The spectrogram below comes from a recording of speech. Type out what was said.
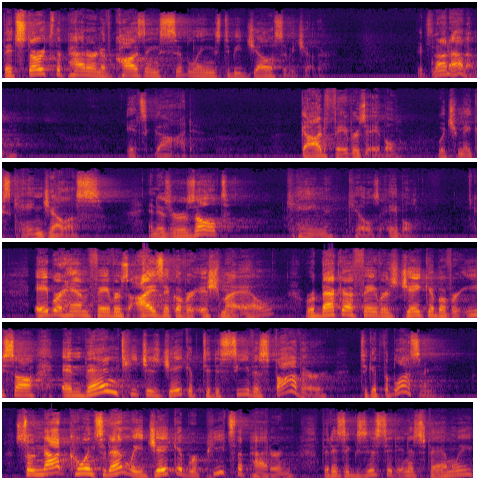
that starts the pattern of causing siblings to be jealous of each other? It's not Adam, it's God. God favors Abel, which makes Cain jealous, and as a result, Cain kills Abel. Abraham favors Isaac over Ishmael. Rebekah favors Jacob over Esau, and then teaches Jacob to deceive his father to get the blessing. So, not coincidentally, Jacob repeats the pattern that has existed in his family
